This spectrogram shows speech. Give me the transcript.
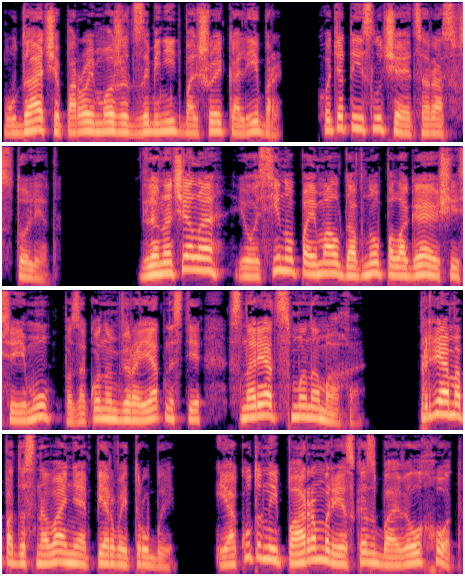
Удача порой может заменить большой калибр, хоть это и случается раз в сто лет. Для начала Иосино поймал давно полагающийся ему, по законам вероятности, снаряд с Мономаха, прямо под основание первой трубы, и окутанный паром резко сбавил ход.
